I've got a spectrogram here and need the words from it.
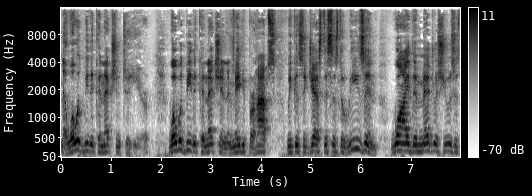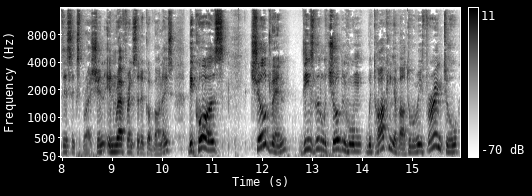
Now, what would be the connection to here? What would be the connection? And maybe perhaps we can suggest this is the reason why the Medrash uses this expression in reference to the Korbanos, because children these little children whom we're talking about, who we're referring to,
